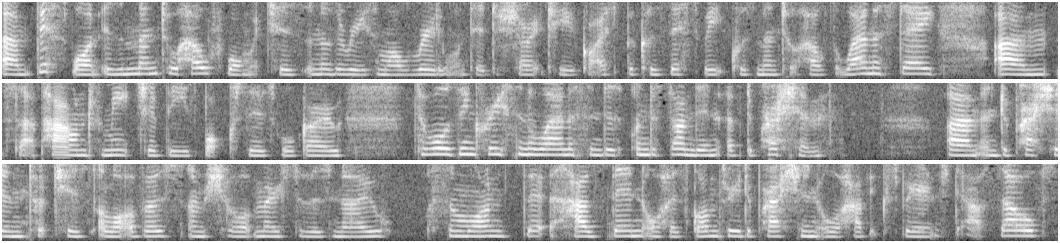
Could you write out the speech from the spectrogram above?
Um, this one is a mental health one, which is another reason why I really wanted to show it to you guys. Because this week was Mental Health Awareness Day. Um, so a pound from each of these boxes will go towards increasing awareness and understanding of depression. Um, and depression touches a lot of us. I'm sure most of us know someone that has been or has gone through depression or have experienced it ourselves.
